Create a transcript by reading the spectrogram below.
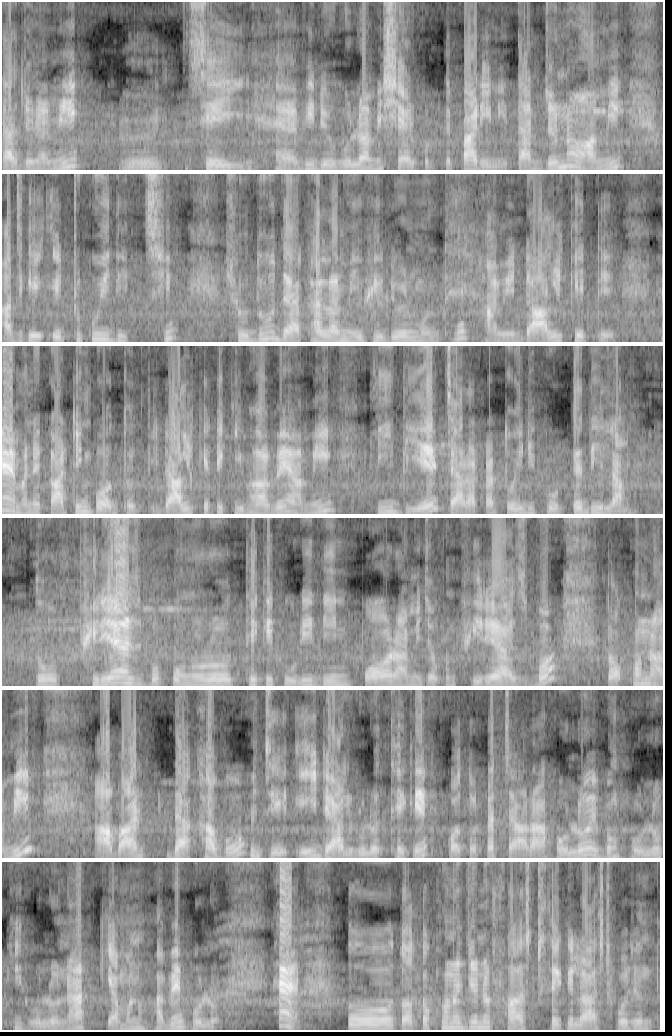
তার জন্য আমি সেই হ্যাঁ, ভিডিওগুলো আমি শেয়ার করতে পারিনি। তার জন্য আমি আজকে এটুকুই দিচ্ছি শুধু দেখালাম এই ভিডিওর মধ্যে আমি ডাল কেটে হ্যাঁ মানে কাটিং পদ্ধতি, ডাল কেটে কীভাবে আমি কি দিয়ে চারাটা তৈরি করতে দিলাম। তো ফিরে আসব পনেরো থেকে কুড়ি দিন পর আমি যখন ফিরে আসব, তখন আমি আবার দেখাবো যে এই ডালগুলো থেকে কতটা চারা হলো এবং হলো কি হলো না, কেমনভাবে হলো। হ্যাঁ তো ততক্ষণের জন্য ফার্স্ট থেকে লাস্ট পর্যন্ত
